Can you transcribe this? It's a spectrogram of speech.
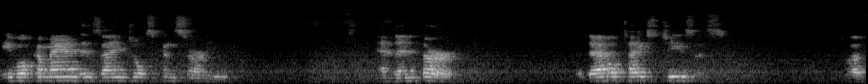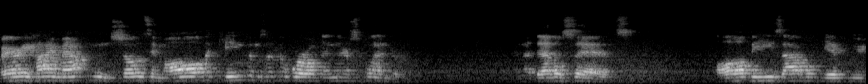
He will command His angels concerning you. And then, third, the devil takes Jesus to a very high mountain and shows him all the kingdoms of the world in their splendor. And the devil says, All these I will give you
